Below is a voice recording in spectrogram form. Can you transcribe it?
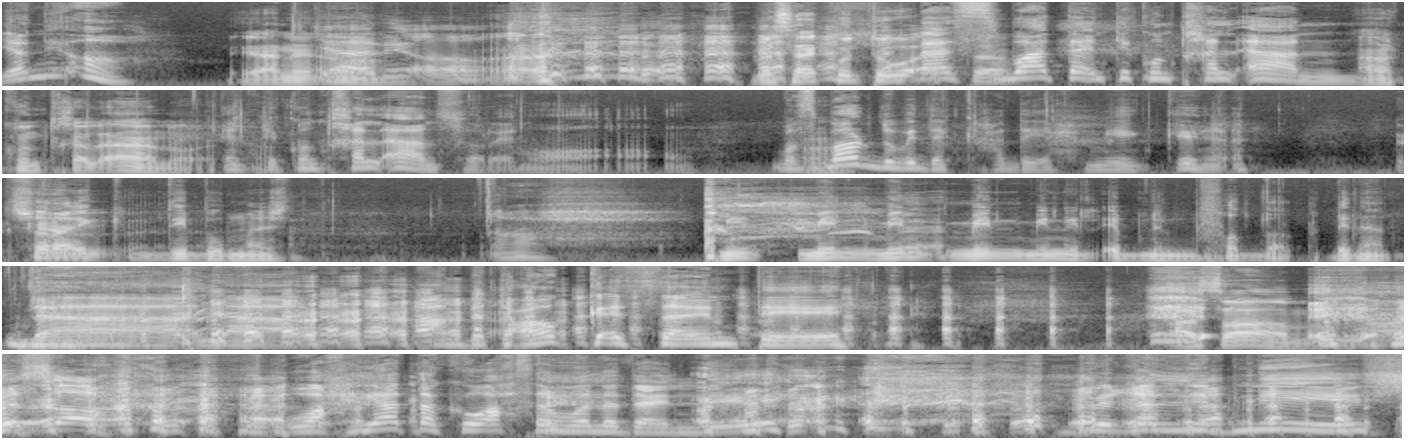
يعني آه. يعني آه. يعني آه. بس هاي كنت بس وقتها. وقتها أنت كنت خلقان. أنا كنت خلقان وقتها. أنت كنت خلقان sorry. wow. بس آه. برضه بدك حدا يحميك. شو رأيك بديبو مجد آه. مين مين مين مين مين الابن المفضل بيناتنا؟ لا لا. عم بتعك هسه أنت. عصام. وحياتك هو أحسن ولد عندي. بغلبنيش.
